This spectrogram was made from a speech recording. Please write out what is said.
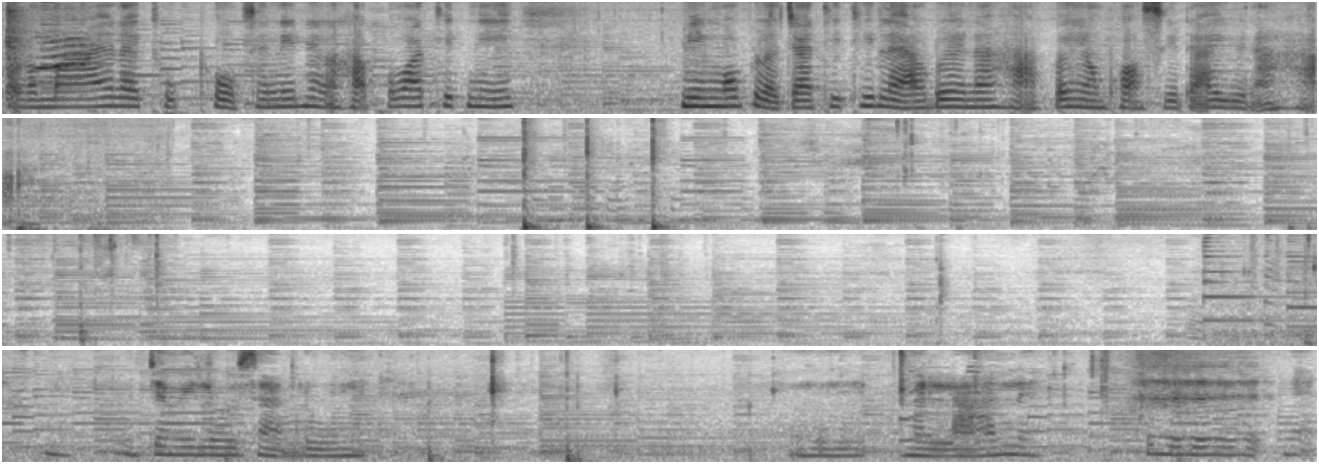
ผลไม้อะไรถูกๆสักนิดหนึ่งะค่ะ เพราะว่าทิศนี้ มีงบเหลือจากอาทิตย์ที่แล้วด้วยนะคะ ก็ยังพอซื้อได้อยู่นะคะ มันจะมีรูสามรูเนี่ยเออมันล้านเลยเนี่ย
